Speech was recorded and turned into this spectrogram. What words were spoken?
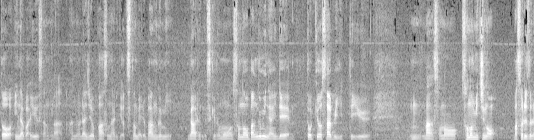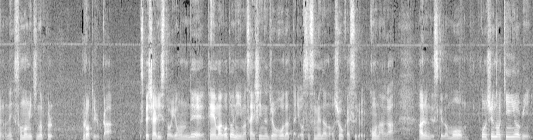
と稲葉優さんがあのラジオパーソナリティを務める番組があるんですけどもその番組内で東京サビーっていう、うんまあ、そのその道の、まあ、それぞれのねその道のプロというかスペシャリストを呼んでテーマごとに最新の情報だったりおすすめなどを紹介するコーナーがあるんですけども今週の金曜日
